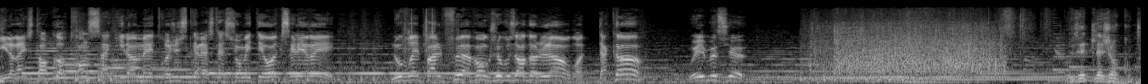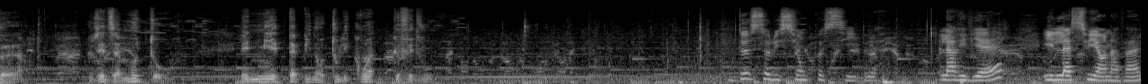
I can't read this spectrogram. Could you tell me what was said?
Il reste encore 35 km jusqu'à la station météo accélérée. N'ouvrez pas le feu avant que je vous en donne l'ordre, d'accord? Oui, monsieur. Vous êtes l'agent Cooper. Vous êtes à moto. L'ennemi est tapis dans tous les coins. Que faites-vous Deux solutions possibles. La rivière, il la suit en aval.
